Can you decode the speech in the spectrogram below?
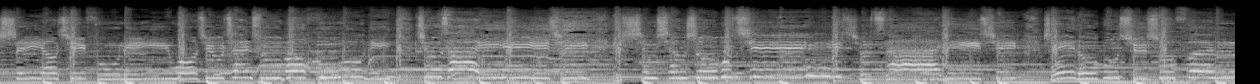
谁要欺负你，我就站出保护你。就在一起，一生相守不弃。就在一起，谁都不许说分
